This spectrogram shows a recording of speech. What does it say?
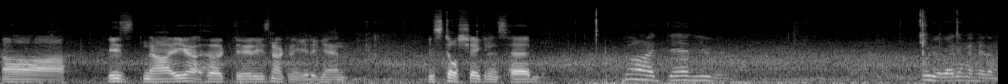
Ah, he's, nah, he got hooked, dude. He's not gonna eat again. He's still shaking his head. God damn you, man. Look at right, I'm gonna hit him.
